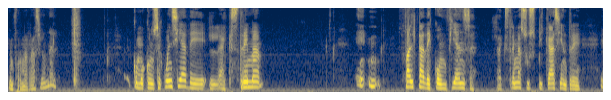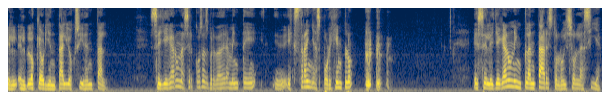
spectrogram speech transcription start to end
en forma racional. Como consecuencia de la extrema eh, falta de confianza, la extrema suspicacia entre el, bloque oriental y occidental, se llegaron a hacer cosas verdaderamente eh, extrañas. Por ejemplo, eh, se le llegaron a implantar, esto lo hizo la CIA,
